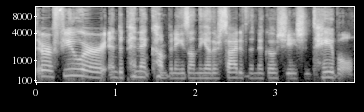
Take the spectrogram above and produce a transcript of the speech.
there are fewer independent companies on the other side of the negotiation table.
